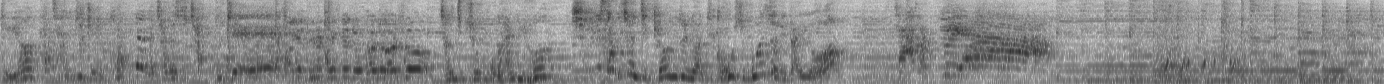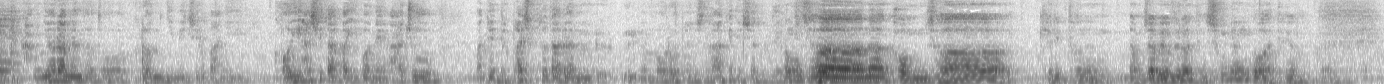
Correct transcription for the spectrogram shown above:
나도요 잡두지를 겁나게 잘해서 잡두제 가게 뒤를 챙겨 좀 가져가셔. 전집 조폭 아니요? 시상천지 겸드냐지 그것이 뭔 소리다요? 잡두야 강렬하면서도 그런 이미지로 많이 거의 하시다가 이번에 아주 완전 180도 다른 면모로 변신을 하게 되셨는데 형사나 검사 캐릭터는 남자 배우들한테는 숙명인 것 같아요.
